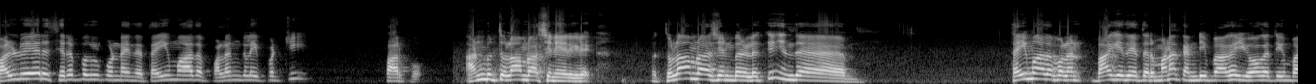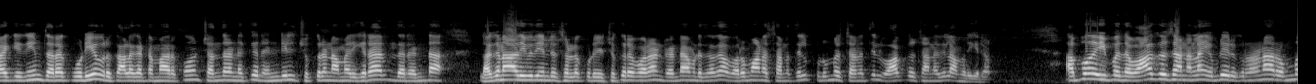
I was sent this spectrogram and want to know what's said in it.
பல்வேறு சிறப்புகள் கொண்ட இந்த தை மாத பலன்களை பற்றி பார்ப்போம். அன்பு துலாம் ராசி நேர்களே இப்போ துலாம் ராசி என்பவர்களுக்கு இந்த தை மாத பலன் பாக்கியத்தை தருமானா கண்டிப்பாக யோகத்தையும் பாக்கியத்தையும் தரக்கூடிய ஒரு காலகட்டமாக இருக்கும். சந்திரனுக்கு ரெண்டில் சுக்கிரன் அமர்கிறார். இந்த ரெண்டாம் லக்னாதிபதி என்று சொல்லக்கூடிய சுக்கிர ரெண்டாம் இடத்துல வருமான ஸ்தானத்தில் குடும்ப ஸ்தானத்தில் வாக்கு ஸ்தானத்தில் அமர்கிறார். அப்போது இப்போ இந்த வாக்கு ஸ்தானம்லாம் எப்படி இருக்கணும்னா ரொம்ப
